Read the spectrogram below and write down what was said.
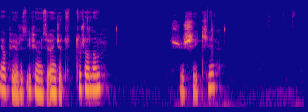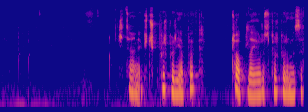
yapıyoruz. İpimizi önce tutturalım. Şu şekil. iki tane küçük pırpır yapıp toplayıyoruz pırpırımızı.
